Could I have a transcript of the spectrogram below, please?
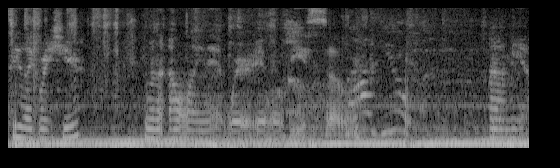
See, like right here. You want to outline it where it will be. So, um, yeah.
